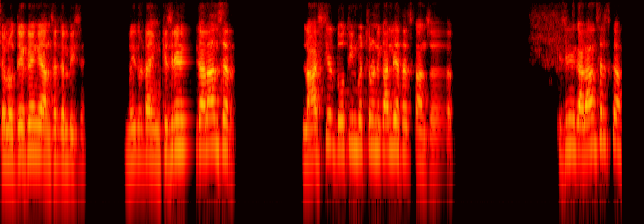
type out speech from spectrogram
चलो देखेंगे आंसर जल्दी से नहीं तो टाइम किसी ने निकाला आंसर लास्ट ईयर दो तीन बच्चों ने निकाल लिया था इसका आंसर किसी ने निकाला आंसर इसका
